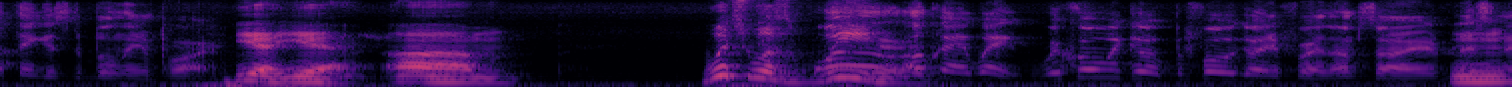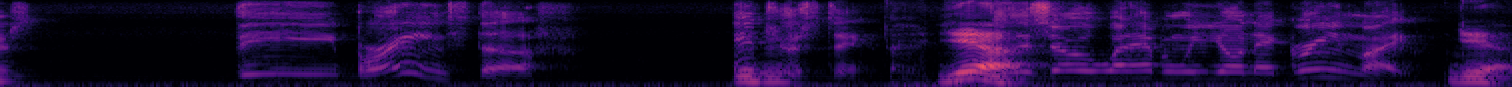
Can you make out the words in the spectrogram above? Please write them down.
I think it's the bullying part. yeah, yeah. Um, which was Well, weird. okay, wait. Before we go, before we go any further, I'm sorry, Mhm. listeners. The brain stuff, interesting. Yeah, Does it show what happened when you're on that green light? Yeah.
